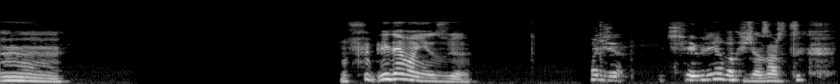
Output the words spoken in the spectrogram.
Hmm. Süpli Devan yazıyor. Hacı çevreye bakacağız artık.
